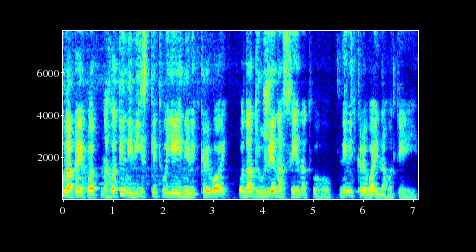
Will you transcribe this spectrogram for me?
Ну, наприклад, наготи невістки твоєї не відкривай, вона дружина сина твого, не відкривай наготи її.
